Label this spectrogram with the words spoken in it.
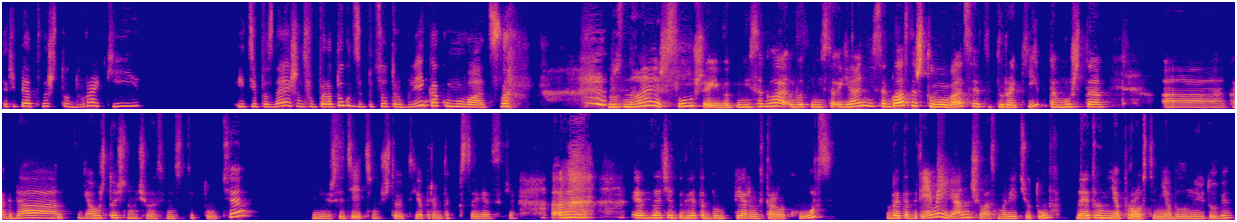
Ребят, вы что, дураки? И типа, знаешь, инфопродукт за 500 рублей, как умываться? Ну, знаешь, слушай, вот, не согла... вот не... я не согласна, что умываться — это дураки, потому что а, когда я уже точно училась в институте, университете, что это я прям так по-советски. это, значит, где-то был первый-второй курс. В это время я начала смотреть YouTube. До этого меня просто не было на YouTube.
